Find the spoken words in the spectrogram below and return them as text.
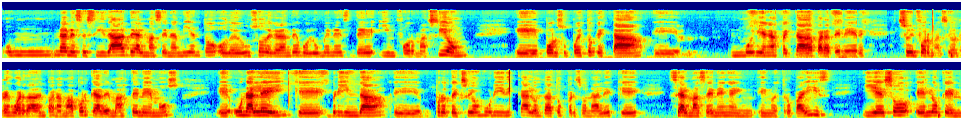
una necesidad de almacenamiento o de uso de grandes volúmenes de información, eh, por supuesto que está muy bien aspectada para tener su información resguardada en Panamá, porque además tenemos eh, una ley que brinda eh, protección jurídica a los datos personales que se almacenen en, nuestro país. Y eso es lo que,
